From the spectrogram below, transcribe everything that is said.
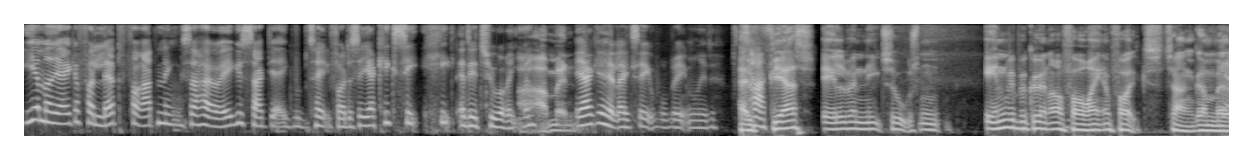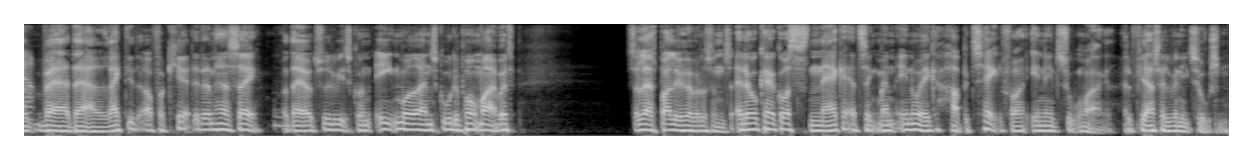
i og med, at jeg ikke har forladt forretningen, så har jeg jo ikke sagt, at jeg ikke vil betale for det, så jeg kan ikke se helt, at det er tyveri. vel? Ah, men Jeg kan heller ikke se problemet i det. 70, 11, 9000, inden vi begynder at forurene folks tanker med, ja. Hvad der er rigtigt og forkert i den her sag, og der er jo tydeligvis kun én måde at anskue det på, Majbet. Så lad os bare lige høre, hvad du synes. Er det okay at gå og snakke af ting, man endnu ikke har betalt for inde i et supermarked? 70, 11, 9000.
